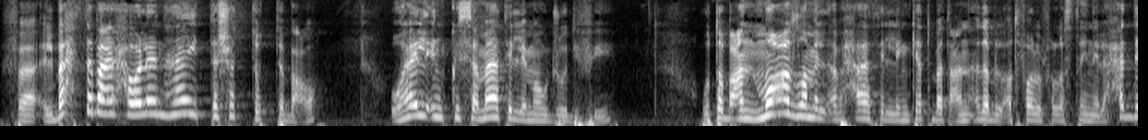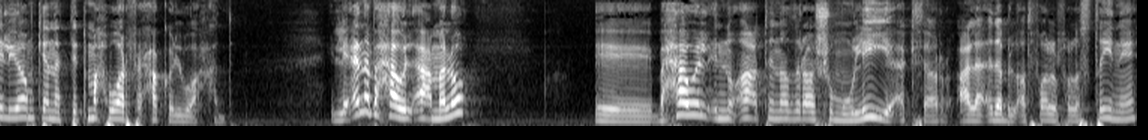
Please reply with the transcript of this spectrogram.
فالبحث تبعي حوالين هاي التشتت تبعه وهاي الانقسامات اللي موجودة فيه. وطبعا معظم الأبحاث اللي انكتبت عن أدب الأطفال الفلسطيني لحد اليوم كانت تتمحور في حقل واحد. اللي أنا بحاول أعمله بحاول إنه أعطي نظرة شمولية أكثر على أدب الأطفال الفلسطيني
